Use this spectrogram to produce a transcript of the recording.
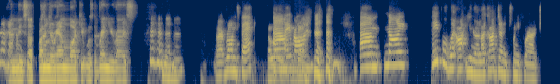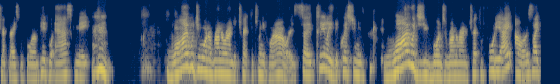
and then started running around like it was a brand new race. All right, Ron's back. Hello, um, hey, Ron. um, no, people were, you know, like I've done a 24 hour track race before, and people ask me, why would you want to run around a track for 24 hours? So clearly the question is, why would you want to run around a track for 48 hours? Like,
